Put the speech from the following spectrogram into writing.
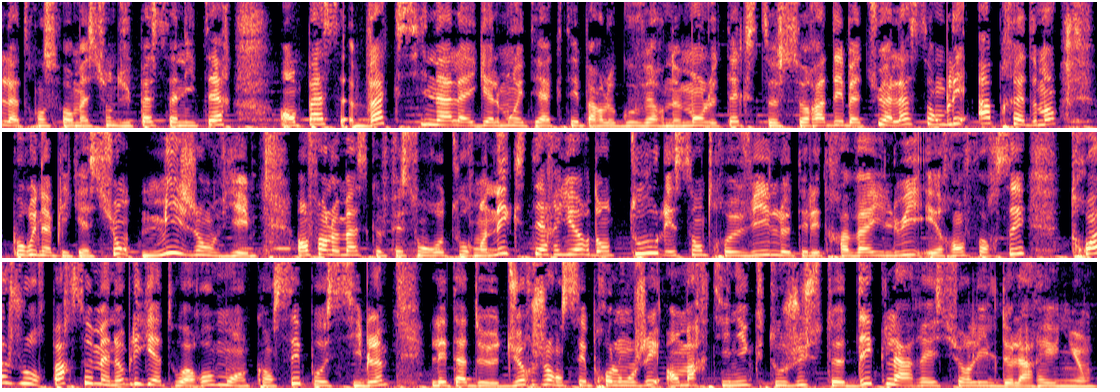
La transformation du pass sanitaire en passe vaccinal a également été actée par le gouvernement. Le texte sera débattu à l'Assemblée après-demain pour une application mi-janvier. Enfin, le masque fait son retour en extérieur dans tous les centres-villes. Le télétravail, lui, est renforcé. Trois jours par semaine obligatoire au moins quand c'est possible. L'état d'urgence est prolongé en Martinique, tout juste déclaré sur l'île de la Réunion.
